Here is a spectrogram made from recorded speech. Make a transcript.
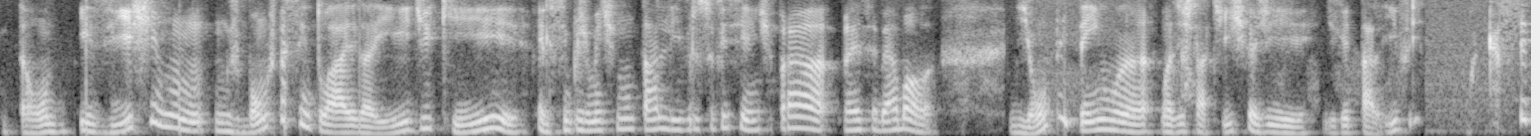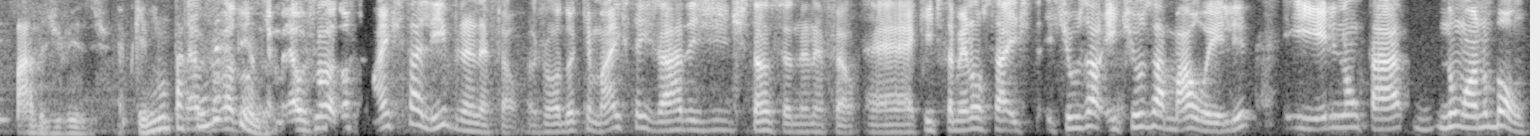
Então, existe um- uns bons percentuais aí de que ele simplesmente não tá livre o suficiente para receber a bola. De ontem tem uma- umas estatísticas de, de que ele tá livre cacetada de vezes. É porque ele não tá É o, convertendo. que, é o jogador que mais tá livre na NFL. É o jogador que mais tem jardas de distância na NFL. É, que a gente também não sabe. A gente, usa, a gente usa mal ele e ele não tá num ano bom.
